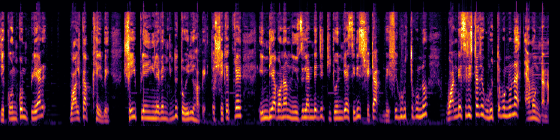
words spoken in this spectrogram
যে কোন কোন প্লেয়ার ওয়ার্ল্ড কাপ খেলবে, সেই প্লেইং ইলেভেন কিন্তু তৈরি হবে। তো সেক্ষেত্রে ইন্ডিয়া বনাম নিউজিল্যান্ডের যে টি টোয়েন্টি সিরিজ সেটা বেশি গুরুত্বপূর্ণ। ওয়ানডে সিরিজটা যে গুরুত্বপূর্ণ না, এমনটা না।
